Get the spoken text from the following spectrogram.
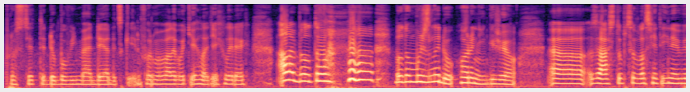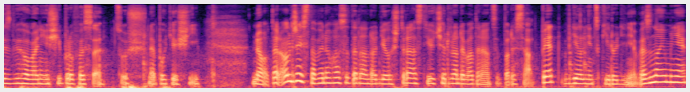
prostě ty dobový média vždycky informovali o těchto těch lidech. Ale byl to, byl to muž z lidu, horník, že jo. Eh, zástupce vlastně té nejvyzdvihovanější profese, což nepotěší. No, ten Ondřej Stavinoha se teda narodil 14. června 1955 v dělnické rodině ve Znojmě,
